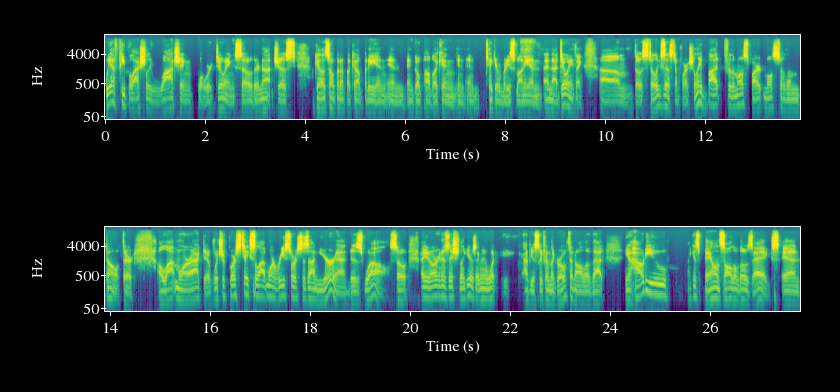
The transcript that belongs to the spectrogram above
we have people actually watching what we're doing. So they're not just okay let's open up a company and and, and go public and, and, and take everybody's money and, and not do anything. Um, those still exist unfortunately but for the most part most of them don't. They're a lot more active which of course takes a lot more resources on your end as well. So an organization like yours i mean what obviously from the growth and all of that you know how do you I guess balance all of those eggs and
